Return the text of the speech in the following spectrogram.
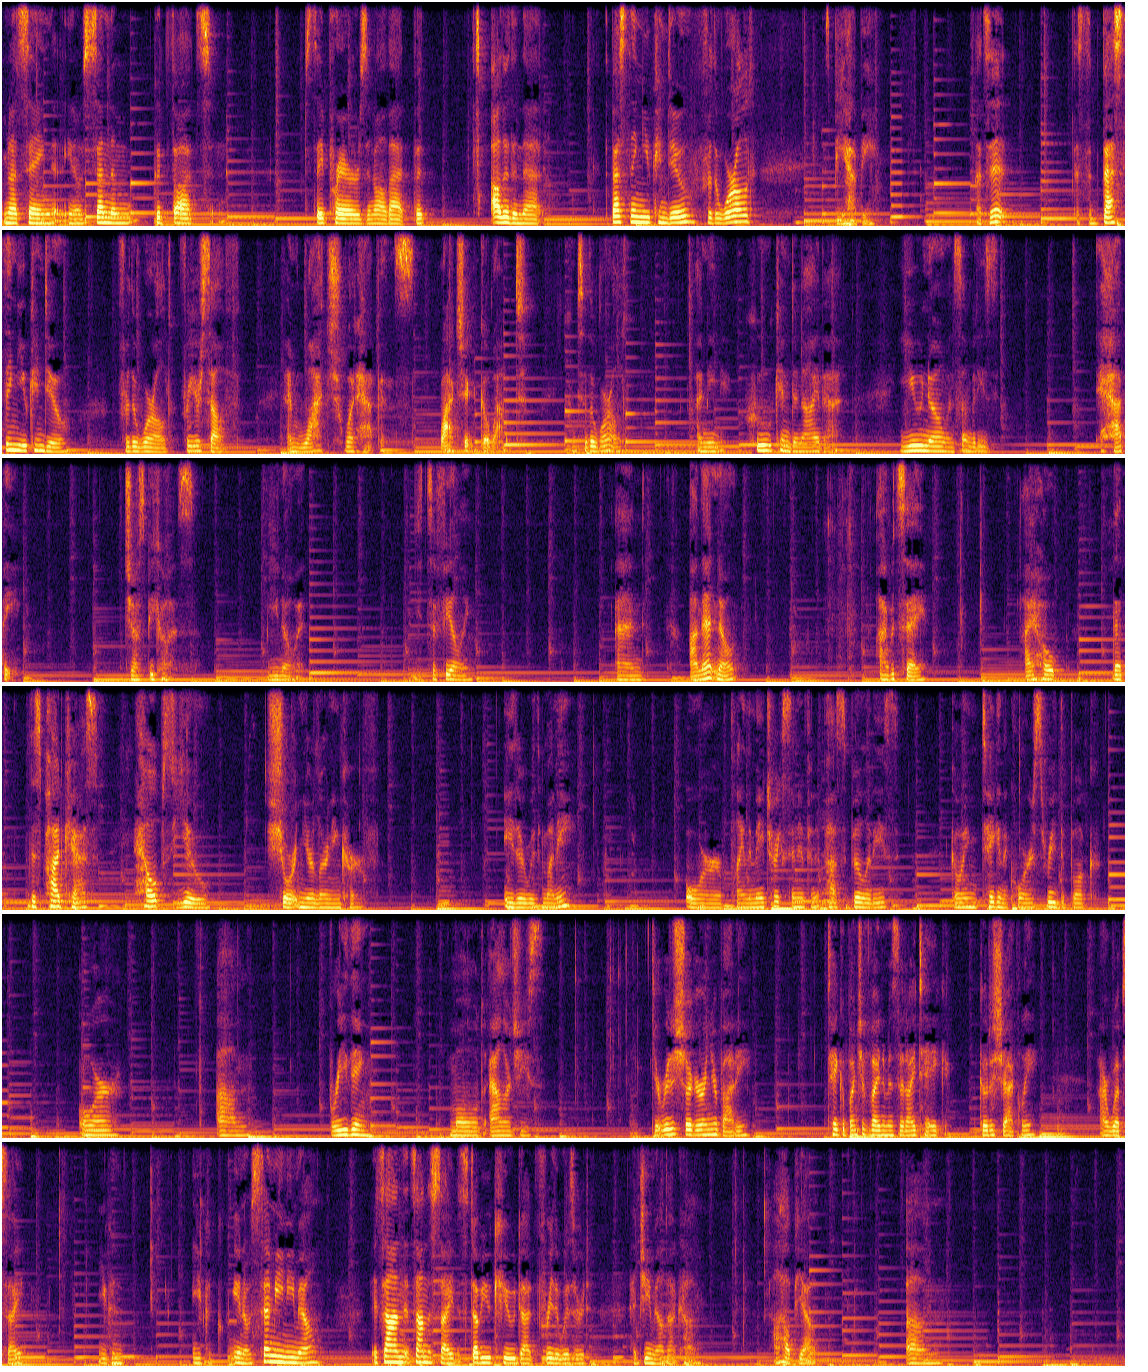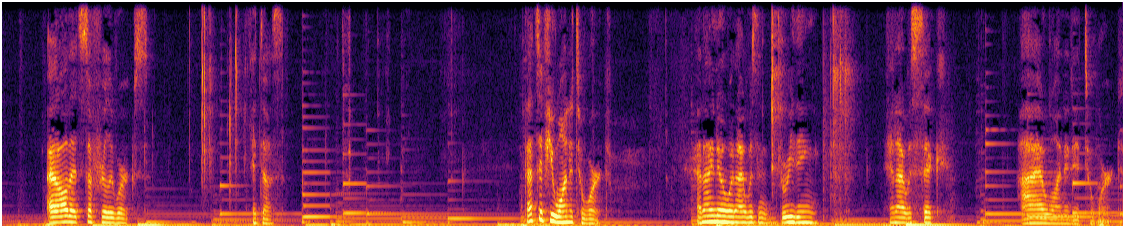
I'm not saying that, you know, send them good thoughts and say prayers and all that, but other than that, the best thing you can do for the world is be happy. That's it. That's the best thing you can do for the world, for yourself. And watch what happens. Watch it go out into the world. I mean, who can deny that? You know when somebody's happy just because you know it. It's a feeling. And on that note, I would say, I hope that this podcast helps you shorten your learning curve, either with money or playing the Matrix and Infinite Possibilities, going, taking the course, read the book, or um, breathing, mold, allergies. Get rid of sugar in your body. Take a bunch of vitamins that I take. Go to Shaklee, our website. You can, you can, you know, send me an email. It's on, it's on the site. It's wq.freethewizard at gmail.com. I'll help you out. Um, all that stuff really works. It does. That's if you want it to work. And I know when I wasn't breathing and I was sick, I wanted it to work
